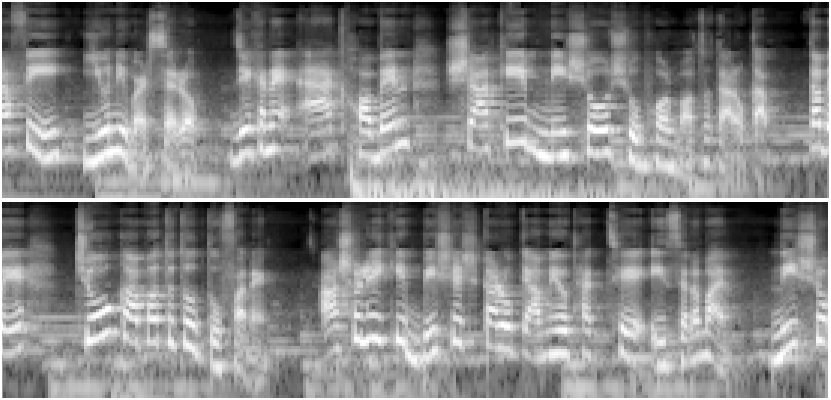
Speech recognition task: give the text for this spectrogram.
রাফি ইউনিভার্সেরও, যেখানে এক হবেন সাকিব, নিশো, শুভর মতো তারকা। তবে চোখ আপাতত তুফানে। আসলেই কি বিশেষ কারও ক্যামিও থাকছে এই সিনেমায়? নিশো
